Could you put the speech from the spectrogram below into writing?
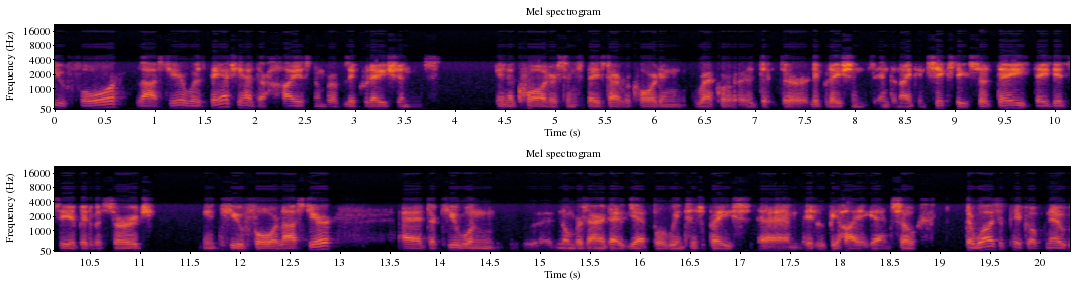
Q4 last year was they actually had their highest number of liquidations in a quarter since they started recording record their liquidations in the 1960s. So they, they did see a bit of a surge in Q4 last year. Uh, their Q1 numbers aren't out yet, but we anticipate um, it'll be high again. So there was a pickup. Now,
